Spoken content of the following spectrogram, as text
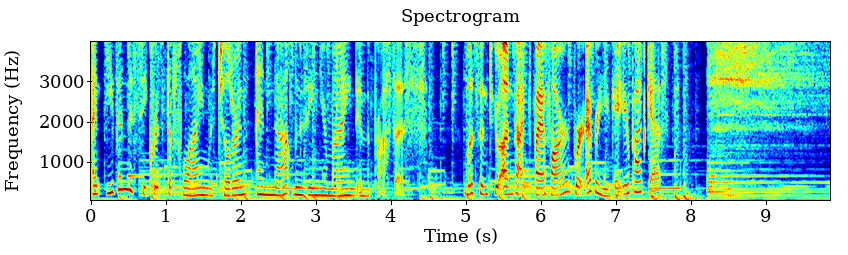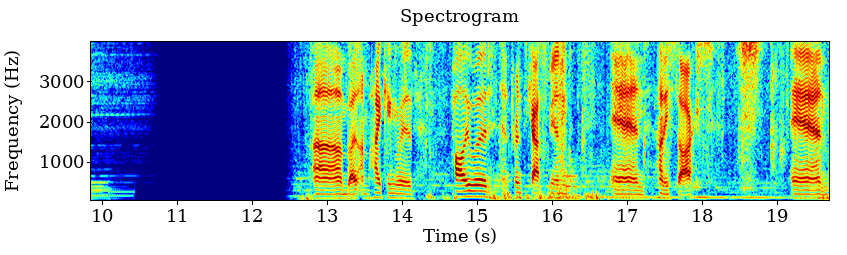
and even the secrets to flying with children and not losing your mind in the process. Listen to Unpacked by Afar wherever you get your podcasts. Um, but I'm hiking with Hollywood and Prince Caspian and Honeysocks. And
